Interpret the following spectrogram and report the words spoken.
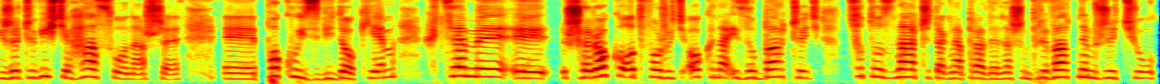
i rzeczywiście hasło nasze, e, pokój z widokiem, chcemy y, szeroko otworzyć okna i zobaczyć, co to znaczy tak naprawdę w naszym prywatnym życiu,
